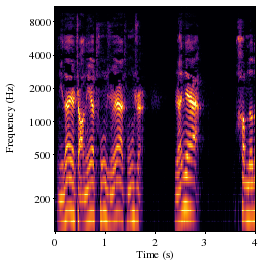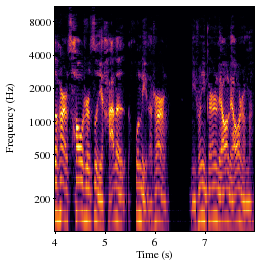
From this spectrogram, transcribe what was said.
你再去找那些同学同事，人家恨不得都开始操持自己孩子婚礼的事儿了。你说你跟人聊聊什么？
